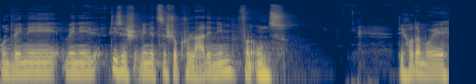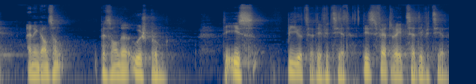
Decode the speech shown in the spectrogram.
Und wenn ich, wenn ich diese, wenn ich jetzt eine Schokolade nehme von uns, die hat einmal einen ganz besonderen Ursprung. Die ist biozertifiziert, die ist Fairtrade zertifiziert.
